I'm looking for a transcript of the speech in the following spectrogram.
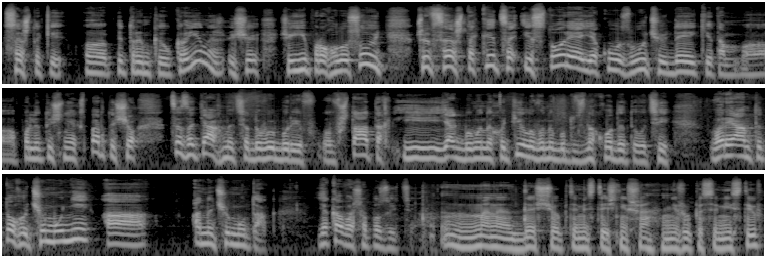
все ж таки е, підтримки України, що, що її проголосують, чи все ж таки це історія, яку озвучують деякі там е, політичні експерти, що це затягнеться до виборів в Штатах, і як би ми не хотіли, вони будуть знаходити оці варіанти того, чому ні, а, а не чому так. Яка ваша позиція? У мене дещо оптимістичніша, ніж у песимістів,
